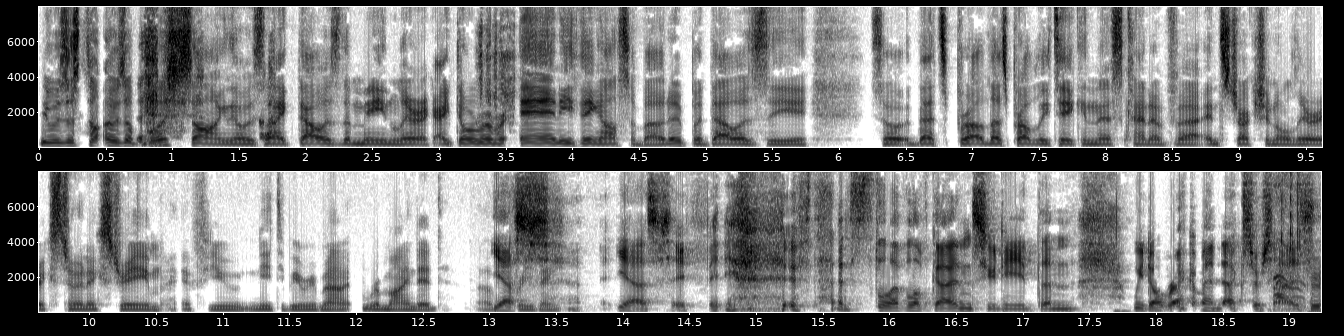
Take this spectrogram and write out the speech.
It was a it was a Bush song that was like that was the main lyric. I don't remember anything else about it, but that was the. So that's pro- that's probably taking this kind of uh, instructional lyrics to an extreme. If you need to be remi- reminded yes. breathing. Yes. If, if, if that is the level of guidance you need, then we don't recommend exercise.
